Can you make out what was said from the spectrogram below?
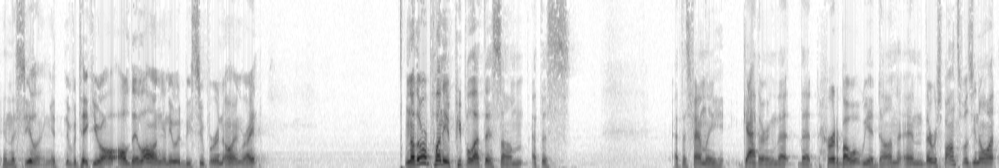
in the ceiling. It, it would take you all, all day long, and it would be super annoying, right? Now there were plenty of people at this um, at this at this family gathering that, that heard about what we had done, and their response was, you know what?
